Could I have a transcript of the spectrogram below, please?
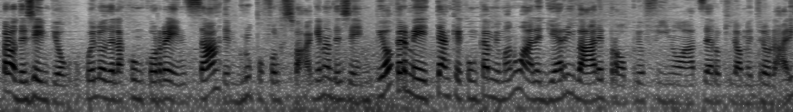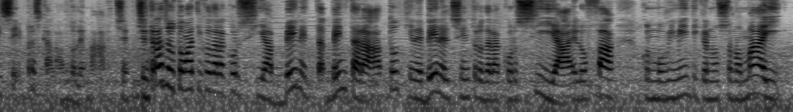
Però ad esempio quello della concorrenza del gruppo Volkswagen ad esempio permette anche con cambio manuale di arrivare proprio fino a 0 km h sempre scalando le marce. Centraggio automatico della corsia ben, ben tarato, tiene bene il centro della corsia e lo fa con movimenti che non sono mai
